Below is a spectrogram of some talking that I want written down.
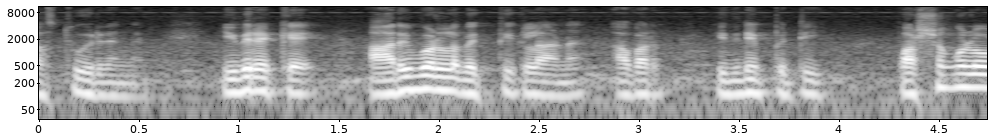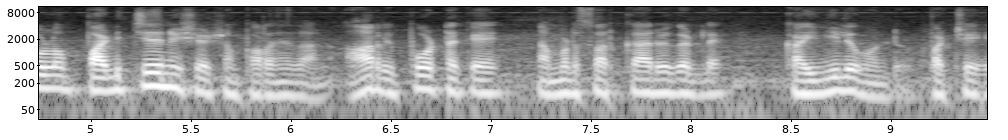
കസ്തൂരിരംഗൻ ഇവരൊക്കെ അറിവുള്ള വ്യക്തികളാണ്. അവർ ഇതിനെപ്പറ്റി വർഷങ്ങളോളം പഠിച്ചതിന് ശേഷം പറഞ്ഞതാണ്. ആ റിപ്പോർട്ടൊക്കെ നമ്മുടെ സർക്കാരുകളുടെ കയ്യിലുമുണ്ട്. പക്ഷേ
